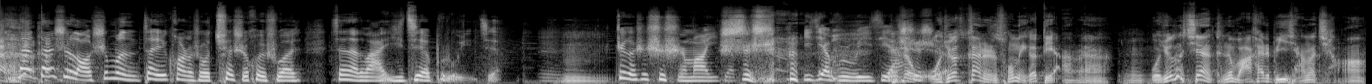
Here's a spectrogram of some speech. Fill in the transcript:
但但是老师们在一块儿的时候，确实会说现在的娃一届不如一届，嗯，这个是事实吗？一届事实。一届不如一届不，是我觉得看着是从哪个点来。嗯，我觉得现在肯定娃还是比以前的强，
